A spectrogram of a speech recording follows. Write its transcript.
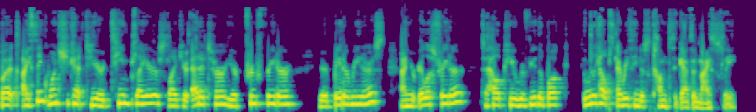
But I think once you get to your team players, like your editor, your proofreader, your beta readers, and your illustrator to help you review the book, it really helps everything just come together nicely.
